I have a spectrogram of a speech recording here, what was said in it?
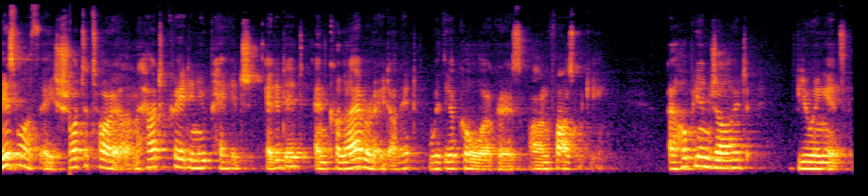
This was a short tutorial on how to create a new page, edit it and collaborate on it with your coworkers on Foswiki. I hope you enjoyed viewing it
